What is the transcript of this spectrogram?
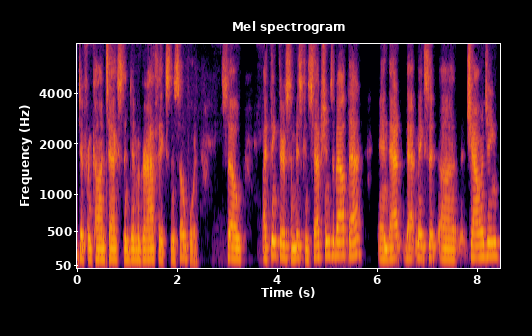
different contexts and demographics and so forth. So I think there's some misconceptions about that, and that that makes it uh, challenging.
